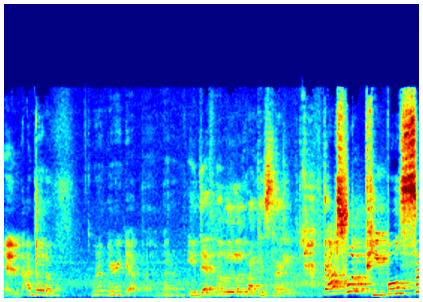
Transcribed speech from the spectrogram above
And I met him. We're not married yet, but I met him. You definitely look like his type. That's what people say.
